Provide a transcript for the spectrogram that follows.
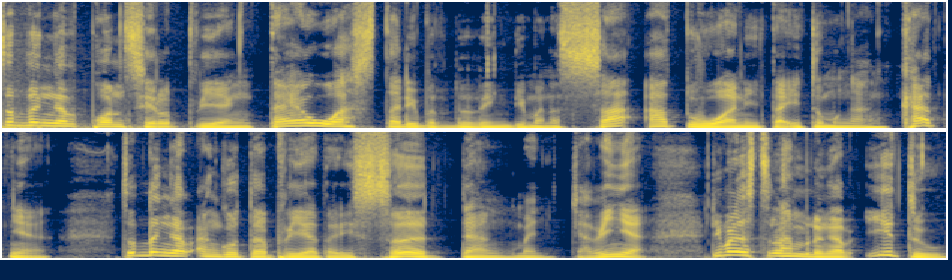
terdengar ponsel pria yang tewas tadi berdering di mana saat wanita itu mengangkatnya, terdengar anggota pria tadi sedang mencarinya. Di mana setelah mendengar itu,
